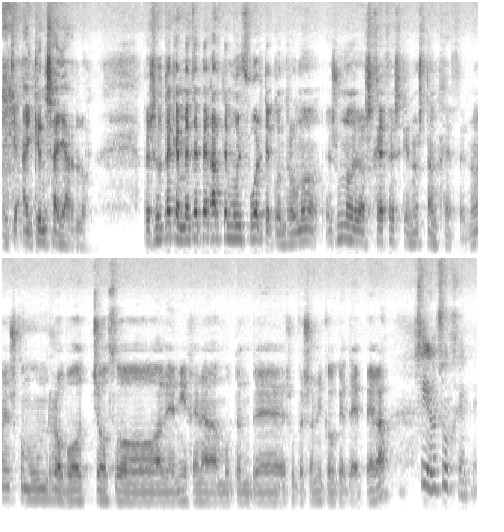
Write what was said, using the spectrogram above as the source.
Hay que, hay que ensayarlo. Resulta que en vez de pegarte muy fuerte contra uno, es uno de los jefes que no es tan jefe, ¿no? Es como un robot chozo alienígena mutante supersónico que te pega. Sí, un subjefe.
